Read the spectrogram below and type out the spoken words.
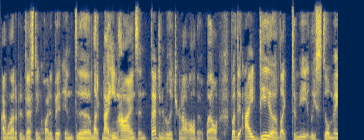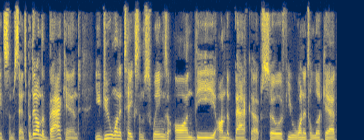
I wound up investing quite a bit into like Nyheim Hines, and that didn't really turn out all that well. But the idea, like to me at least, still made some sense. But then on the back end, you do want to take some swings on the on the backups. So if you wanted to look at,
